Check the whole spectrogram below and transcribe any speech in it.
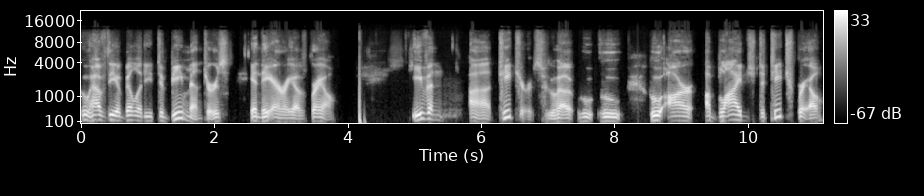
who have the ability to be mentors in the area of Braille. Even uh, teachers who, uh, who, who, who are obliged to teach Braille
